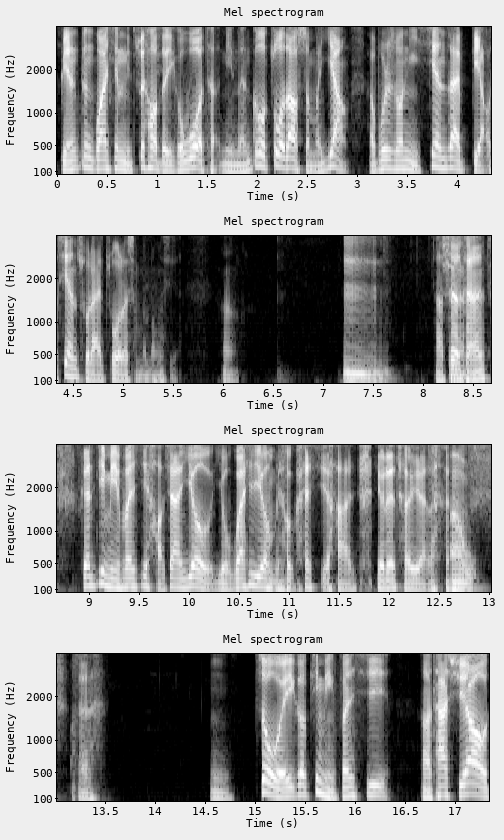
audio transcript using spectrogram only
别人更关心你最后的一个 what，你能够做到什么样，而不是说你现在表现出来做了什么东西。嗯嗯，啊，这个可能跟竞品分析好像又有关系又没有关系啊，有点扯远了。啊、嗯，作为一个竞品分析啊、它需要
